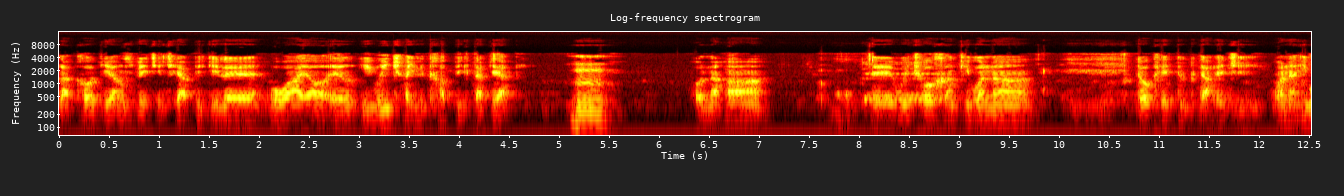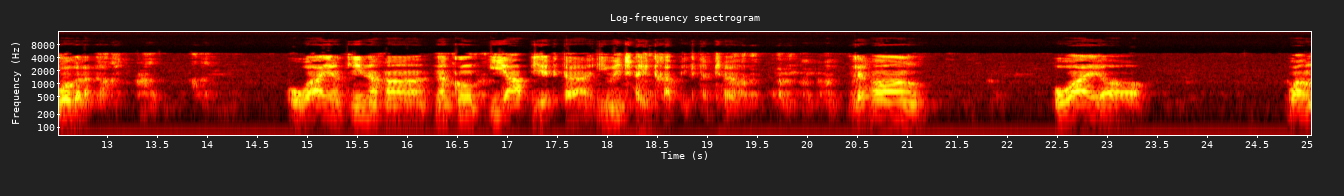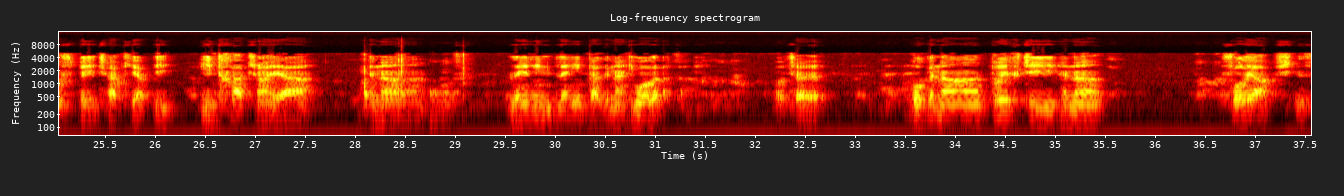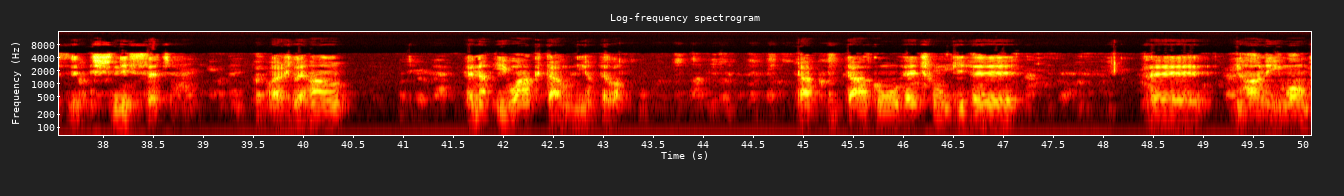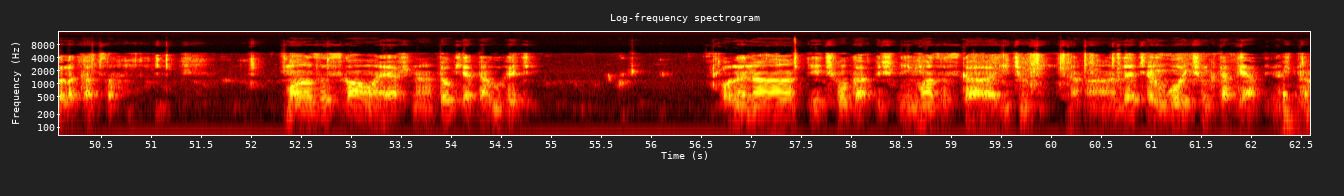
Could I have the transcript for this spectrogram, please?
لكوت يا هم سبنج إتشاب كي ل ويا إل إيويتش هيتخاب تاكياب هم ونها إيه ويتشوخان كي وانا toke tuktahe chi wana iwoga la kaki. Uwa yang kina ha nakung iya piyekta מתוך התוקדהג'י ונאיווגלקה. וואה cha. נקום איה פיקתא איביצ'ה איתך פיקתא להון וואה वंशपे छाख्यापि इतखा छाया ना लेहिन लेहिन तगना इवो गला का Ocha ओगना त्वेखची है ना सोल्याप शनिसेच वाशले हाँ ena ivakta uniatelo. Tak, takun hetsunki he, he ihani iwonkala kapsa. Maansa skaama äsna tokiata uhechi. Olena ichunka pishni maansa ska ichuchi. Naha, lechel wo ichunk takiapi nashna.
